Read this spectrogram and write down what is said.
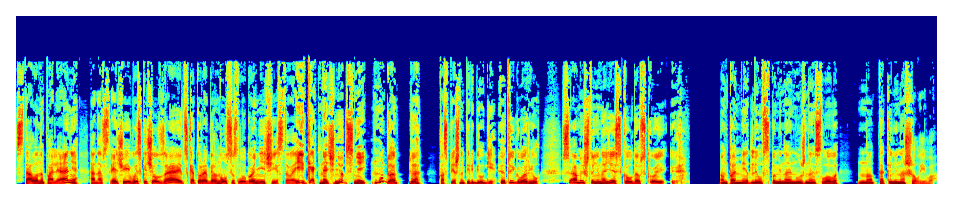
стала на поляне, а навстречу ей выскочил заяц, который обернулся слугой нечистого, и как начнет с ней... Ну да, да, — поспешно перебил Ги. «Это и говорил. Самый что ни на есть колдовской... Он помедлил, вспоминая нужное слово, но так и не нашел его.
